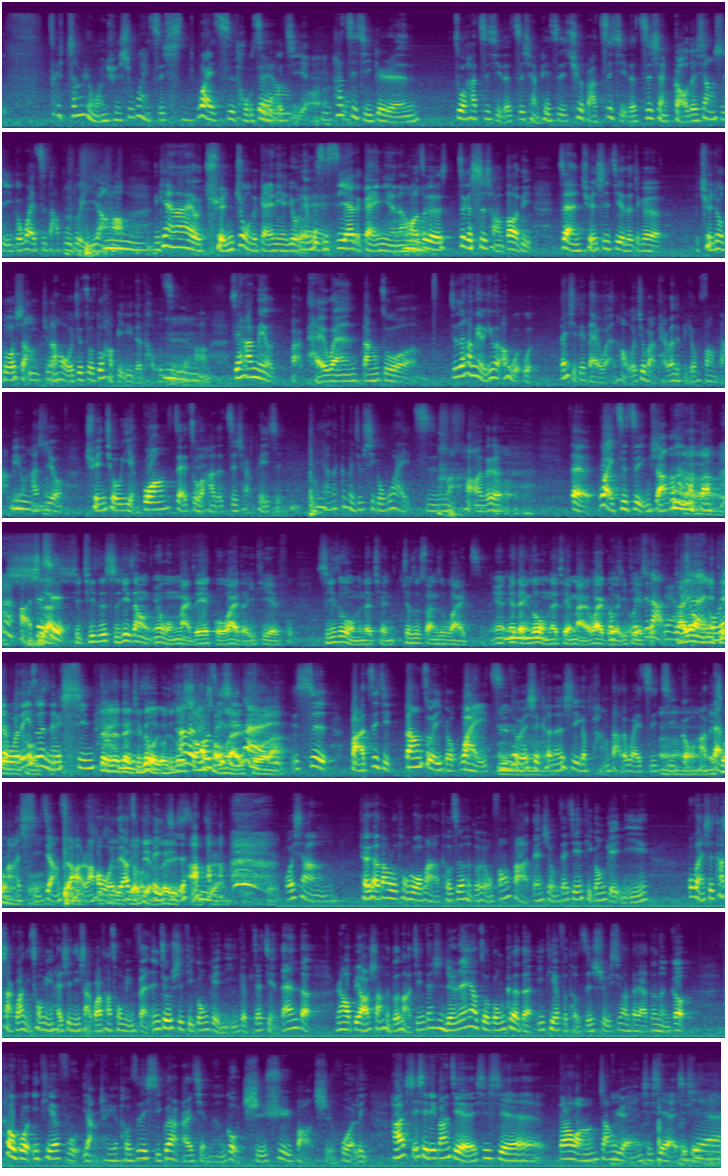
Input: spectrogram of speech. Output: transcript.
这个张远完全是外资外资投资逻辑，啊、他自己一个人做他自己的资产配置，却把自己的资产搞得像是一个外资大部队一样哈。嗯、你看他还有权重的概念，有 MSCI 的概念，然后这个这个市场到底占全世界的这个权重多少，然后我就做多少比例的投资哈。嗯、所以他没有把台湾当做，就是他没有因为啊我我。单写在台湾哈，我就把台湾的比重放大，没有，它是有全球眼光在做它的资产配置。哎呀，那根本就是一个外资嘛，哈，这个呃外资自营商。好，这是其其实实际上，因为我们买这些国外的 ETF，其实我们的钱就是算是外资，因为因为等于说我们的钱买了外国的 ETF，我知道，还用 ETF。我的意思是你那个心态，对对对，其实我我就说双重来说啦，是。把自己当做一个外资，特别是可能是一个庞大的外资机构哈，淡马锡这样子哈，然后我这样怎么配置啊？我想条条道路通罗马，投资有很多种方法，但是我们在今天提供给您，不管是他傻瓜你聪明，还是你傻瓜他聪明，反正就是提供给你一个比较简单的，然后不要伤很多脑筋，但是仍然要做功课的 ETF 投资术，希望大家都能够透过 ETF 养成一个投资的习惯，而且能够持续保持获利。好，谢谢立邦姐，谢谢哆啦王张远，谢谢，谢谢。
